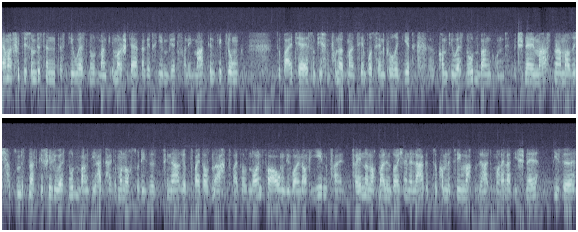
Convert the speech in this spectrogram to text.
Ja, man fühlt sich so ein bisschen, dass die US-Notenbank immer stärker getrieben wird von den Marktentwicklungen sobald der S&P 500 mal 10% korrigiert, äh, kommt die US-Notenbank und mit schnellen Maßnahmen. Also ich habe so ein bisschen das Gefühl, die US-Notenbank, die hat halt immer noch so dieses Szenario 2008, 2009 vor Augen. Sie wollen auf jeden Fall verhindern, nochmal in solch eine Lage zu kommen. Deswegen machen sie halt immer relativ schnell diese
